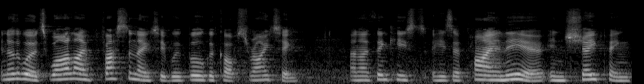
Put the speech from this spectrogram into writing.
In other words, while I'm fascinated with Bulgakov's writing, and I think he's, he's a pioneer in shaping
